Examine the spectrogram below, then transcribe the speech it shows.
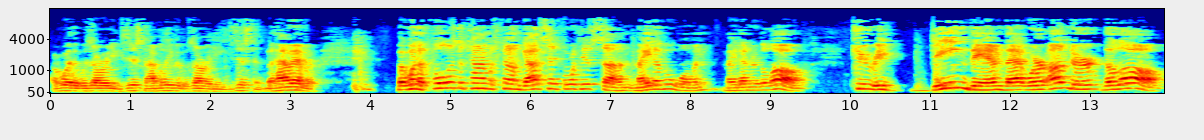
or whether it was already existent. I believe it was already existent. But however, but when the fullness of time was come, God sent forth His Son, made of a woman, made under the law, to redeem them that were under the law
